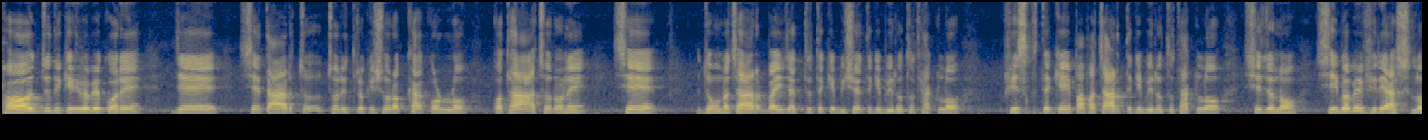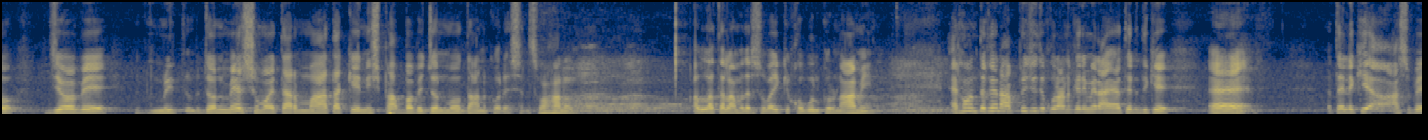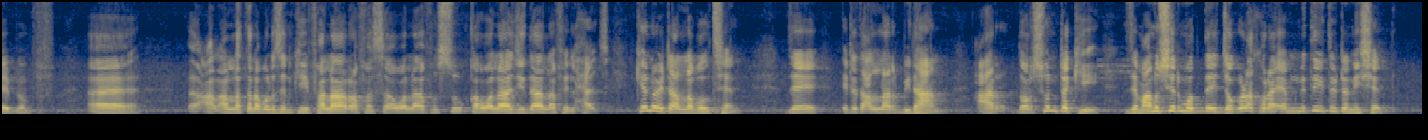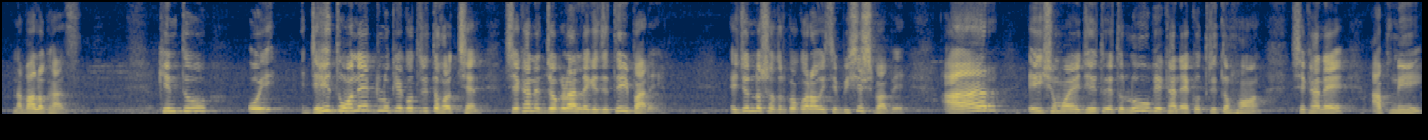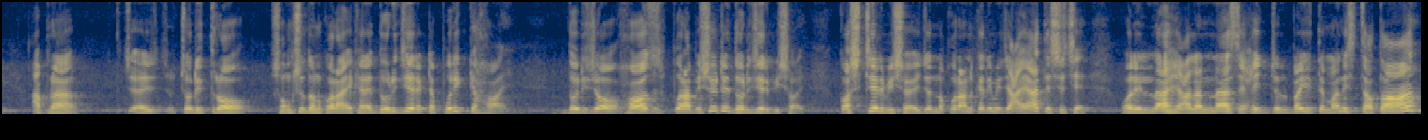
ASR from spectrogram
হজ যদি কেউ এইভাবে করে যে সে তার চরিত্রকে সুরক্ষা করল, কথা আচরণে সে যৌনাচার বা এই জাতীয় থেকে বিষয় থেকে বিরত থাকল, ফিস্ক থেকে, পাপাচার থেকে বিরত থাকল সেজন্য সেইভাবে ফিরে আসলো, যেভাবে মৃত, জন্মের সময় তার মা তাকে নিষ্পাপভাবে জন্ম দান করেছেন। সোহান আল্লাহ তালা আমাদের সবাইকে কবুল করুন, আমিন। এখন দেখেন আপনি যদি কোরআন করিমের আয়াতের দিকে হ্যাঁ তাহলে কি আসবে? আল্লাহ তালা বলেছেন কি, ফালা রফাসা ওয়ালা ফুসুকা ওয়ালা জিদা লাফিল হাজ। কেন এটা আল্লাহ বলছেন? যে এটা তো আল্লাহর বিধান। আর দর্শনটা কি? যে মানুষের মধ্যে ঝগড়া করা এমনিতেই তো এটা নিষেধ, না ভালো কাজ? কিন্তু ওই যেহেতু অনেক লোক একত্রিত হচ্ছেন, সেখানে ঝগড়া লেগে যেতেই পারে। এই জন্য সতর্ক করা হয়েছে বিশেষভাবে। আর এই সময়ে যেহেতু এত লোক এখানে একত্রিত হন, সেখানে আপনি আপনার চরিত্র সংশোধন করা, এখানে ধৈর্যের একটা পরীক্ষা হয়। ধৈর্য হজ পুরা বিষয়টাই ধৈর্যের বিষয়, কষ্টের বিষয়। এই জন্য কোরআন কারিমে যে আয়াত এসেছে ওলিল্লাহ আলান্নাস হিজ্জুল বাইতে মানিস্তাতা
